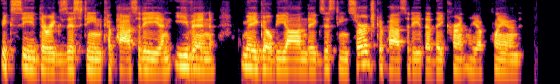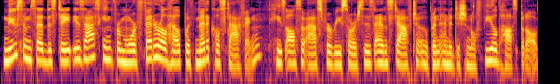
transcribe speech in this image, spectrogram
exceed their existing capacity and even may go beyond the existing surge capacity that they currently have planned. Newsom said the state is asking for more federal help with medical staffing. He's also asked for resources and staff to open an additional field hospital.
